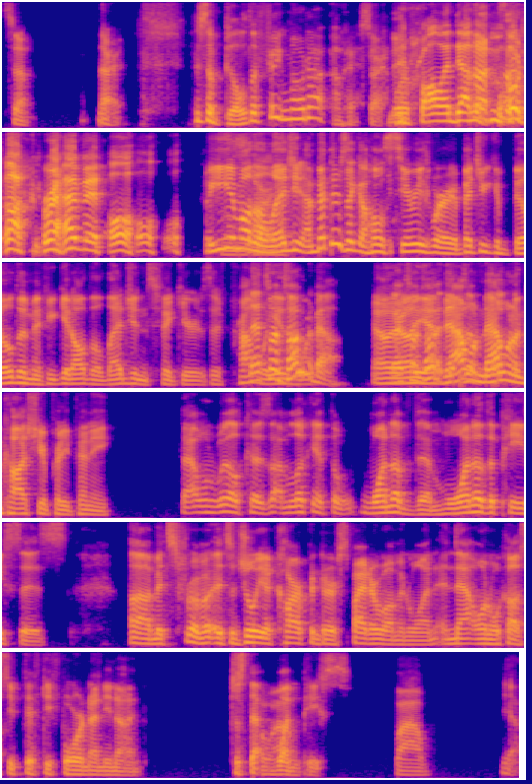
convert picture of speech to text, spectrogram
So, all right. There's a build a fig MODOK. Okay, sorry, we're falling down the MODOK rabbit hole. We can get them all the legend. I bet there's like a whole series where I bet you could build them if you get all the legends figures. There's probably That's what I'm talking one. about. Oh, oh, yeah, that there's one. That one will cost you a pretty penny. That one will because I'm looking at the one of them, one of the pieces. Um, it's from it's a Julia Carpenter Spider Woman one, and that one will cost you fifty four ninety nine. Just that Oh, wow. one piece. Wow. Yeah.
